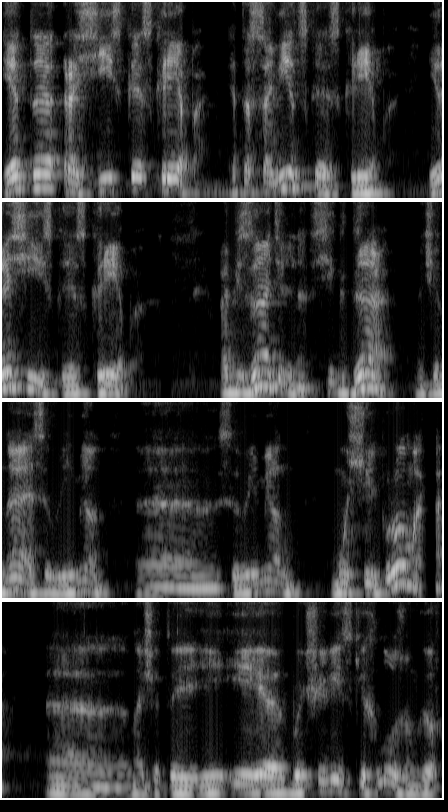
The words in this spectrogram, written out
Это российская скрепа – это советская скрепа и российская скрепа. Обязательно, всегда, начиная со времен, э, со времен Мощельпрома, э, значит, и, и, и большевистских лозунгов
